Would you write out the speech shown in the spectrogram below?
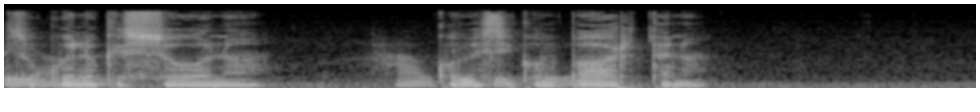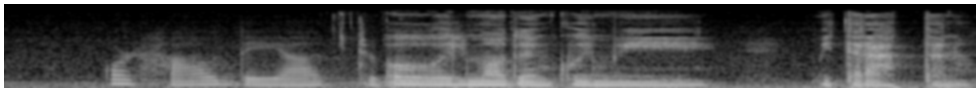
Su quello che sono, come si comportano. o il modo in cui mi, mi trattano.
